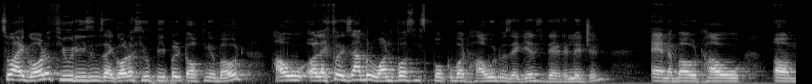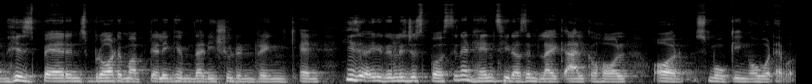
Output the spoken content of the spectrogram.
So I got a few reasons. I got a few people talking about how, uh, like for example, one person spoke about how it was against their religion and about how um, his parents brought him up telling him that he shouldn't drink and he's a very religious person and hence he doesn't like alcohol or smoking or whatever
